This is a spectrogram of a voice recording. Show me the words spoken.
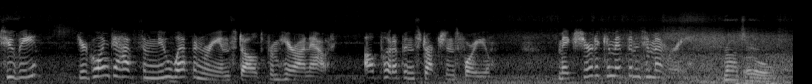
2B, you're going to have some new weaponry installed from here on out. I'll put up instructions for you. Make sure to commit them to memory. Roger. Oh.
